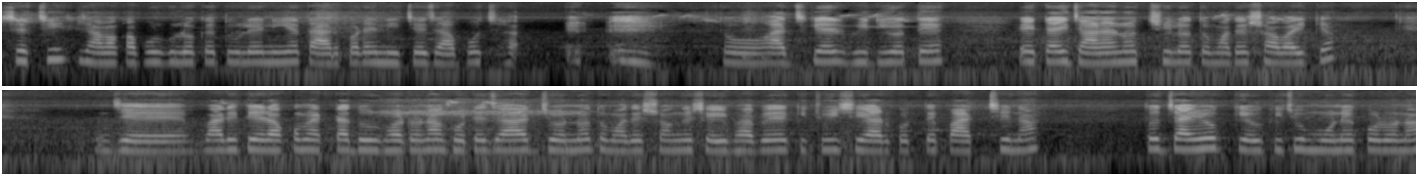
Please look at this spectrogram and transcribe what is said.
এসেছি জামা কাপড়গুলোকে তুলে নিয়ে তারপরে নিচে যাব। তো আজকের ভিডিওতে এটাই জানানোর ছিল তোমাদের সবাইকে যে বাড়িতে এরকম একটা দুর্ঘটনা ঘটে যাওয়ার জন্য তোমাদের সঙ্গে সেইভাবে কিছুই শেয়ার করতে পারছি না। তো যাই হোক, কেউ কিছু মনে করো না,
